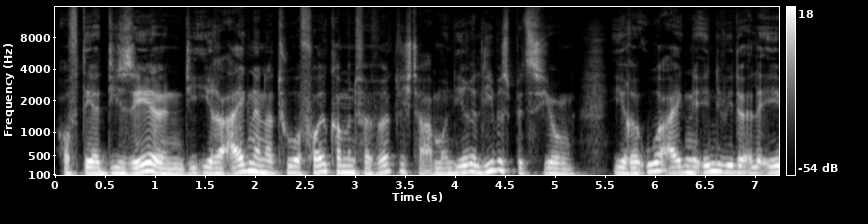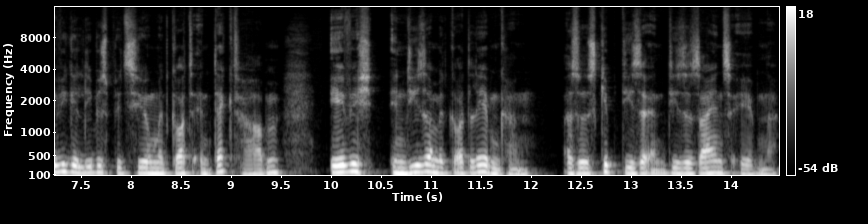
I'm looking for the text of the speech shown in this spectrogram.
auf der die Seelen, die ihre eigene Natur vollkommen verwirklicht haben und ihre Liebesbeziehung, ihre ureigene individuelle ewige Liebesbeziehung mit Gott entdeckt haben, ewig in dieser mit Gott leben kann. Also es gibt diese, diese Seinsebene.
